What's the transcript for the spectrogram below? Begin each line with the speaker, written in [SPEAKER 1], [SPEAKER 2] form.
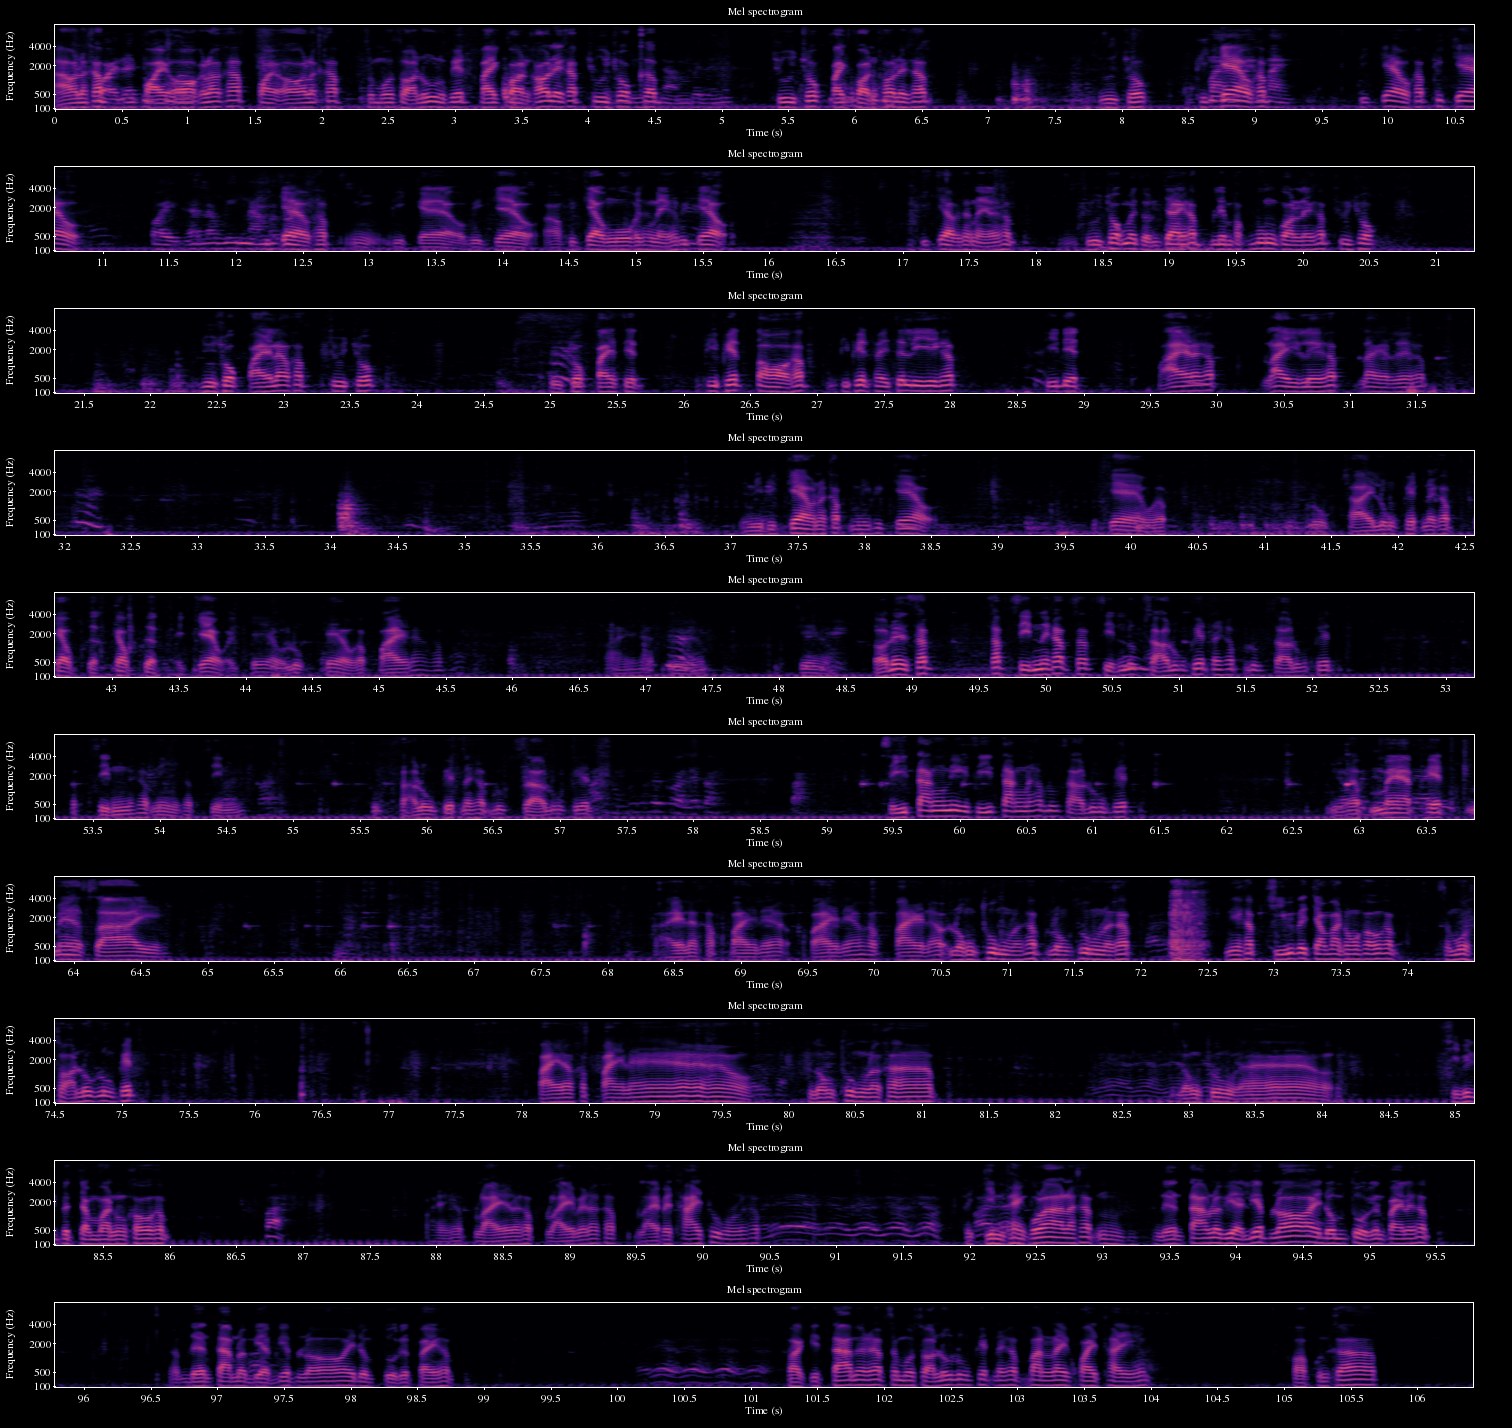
[SPEAKER 1] เอาแล้วครับ
[SPEAKER 2] ปล่อยได้ทุก
[SPEAKER 1] ปล่อย
[SPEAKER 2] ตัว
[SPEAKER 1] ออกแล้วครับ ปล่อยออกแล้วครับสโมสรลูกเพชรไปก่อนเขาเลยครับ ชูชกครับ
[SPEAKER 2] นำไปเลยนะ
[SPEAKER 1] ชูชกไปก่อนเขาเลยครับ ชูชกพี่แก้วครับ
[SPEAKER 2] ไม่ไม่
[SPEAKER 1] พี่แก้วครับพี่แก้ว
[SPEAKER 2] ปล่อยแล้ววิ่งนำ
[SPEAKER 1] พี่แก้วครับนี่พี่แก้วพี่แก้วเอาพี่แก้วงูไปทางไหนครับพี่แก้ว พี่แก้วไปทางไหนนะครับ ชูชกไม่สนใจครับเลียมผักบุ้งก่อนเลยครับ ชูชกชูชกไปแล้วครับ ชูชกชูชกไปเสร็จพี่เพชรต่อครับพี่เพชรไฟเสรีครับ ทีเด็ด ไปแล้วครับ ไล่เลยครับ ไล่เลยครับ อันนี้พี่แก้วนะครับ อันนี้พี่แก้ว พี่แก้วครับ ลูกชายลุงเพชรนะครับ แก้วเผือก แก้วเผือก ไอ้แก้ว ไอ้แก้ว ลูกแก้วครับ ไปแล้วครับ ไปแล้วนี่ครับ แก้ว ต่อด้วยทรัพย์ทรัพย์สินนะครับ ทรัพย์สิน ลูกสาวลุงเพชรนะครับ ลูกสาวลุงเพชร ทรัพย์สินนะครับ นี่ทรัพย์สิน ลูกสาวลุงเพชรนะครับ ลูกสาวลุงเพชร สีตังนี่สีตังนะครับ ลูกสาวลุงเพชรนี่ครับ แม่เพชรแม่ทรายไปแล้วครับไปแล้วไปแล้วครับไปแล้วลงทุ่งแล้วครับ ลงทุ่งแล้วครับ นี่ครับชีวิตประจำวันของเขาครับ สโมสรลูกลุงเพชรไปแล้วครับไปแล้ว ลงทุ่งแล้วครับ
[SPEAKER 2] เร็วเร็วเร็ว
[SPEAKER 1] ลงทุ่งแล้ว ชีวิตประจำวันของเขาครับ
[SPEAKER 2] ไป
[SPEAKER 1] ไปครับไหลแล้วครับไหลไปแล้วครับไหลไปท้ายทุ่งแล้วครับ
[SPEAKER 2] เร็วเร็วเร็วเร็วเร็ว
[SPEAKER 1] ไปกินแพงโกล่าแล้วครับอืมเดินตามระเบียบเรียบร้อย ดมตูดกันไปแล้วครับ ครับเดินตามระเบียบเรียบร้อย ดมตูดกันไปครับ
[SPEAKER 2] เร็วเร็วเร็วเร็ว
[SPEAKER 1] ฝากติดตามด้วยนะครับสโมสรลูกลุงเพชรนะครับบ้านไร่ควายไทยครับ ขอบคุณครับ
